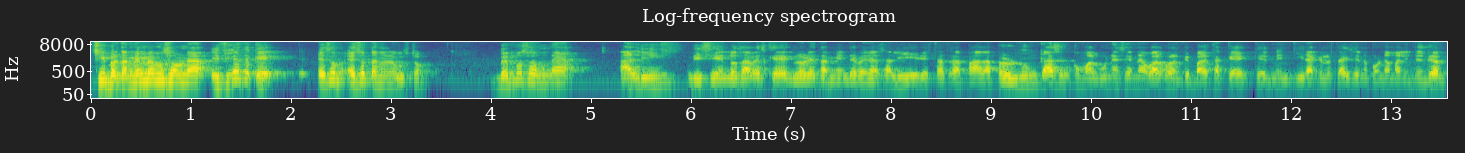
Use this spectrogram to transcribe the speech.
Sí, pero también vemos a una, y fíjate que eso, eso también me gustó. Vemos a una Aline diciendo, ¿sabes qué? Gloria también debería salir y está atrapada, pero nunca hacen como alguna escena o algo en el que parezca que, es mentira, que lo está diciendo con una mala intención.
